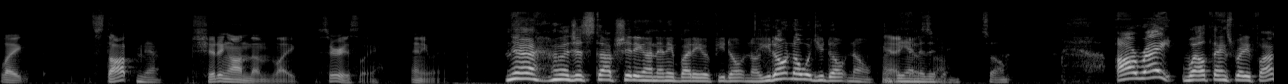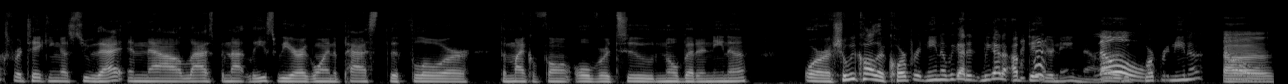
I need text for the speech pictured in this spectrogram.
Like stop yeah shitting on them. Like seriously. Anyways. Yeah, well, just stop shitting on anybody if you don't know. You don't know what you don't know at yeah, the end of the so. day. So, all right. Well, thanks, Reddy Fox, for taking us through that. And now, last but not least, we are going to pass the floor, the microphone over to No Better Nina, or should we call her Corporate Nina? We got to we got to update your name now. no, Corporate Nina. Uh,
